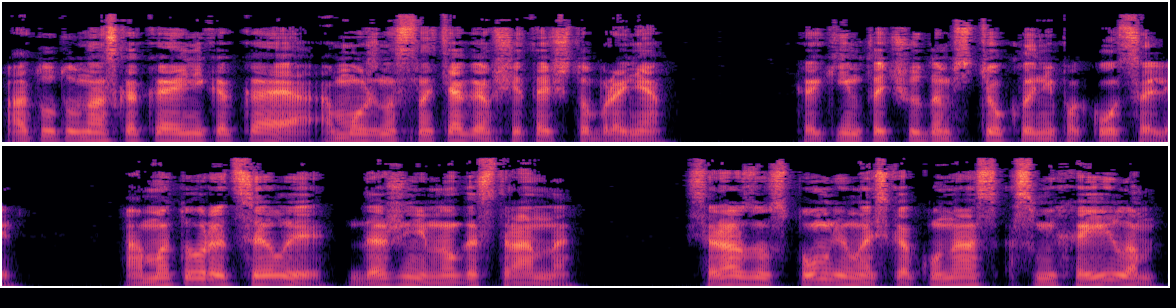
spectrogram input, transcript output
а тут у нас какая-никакая, а можно с натягом считать, что броня. Каким-то чудом стекла не покоцали. А моторы целые, даже немного странно. Сразу вспомнилось, как у нас с Михаилом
